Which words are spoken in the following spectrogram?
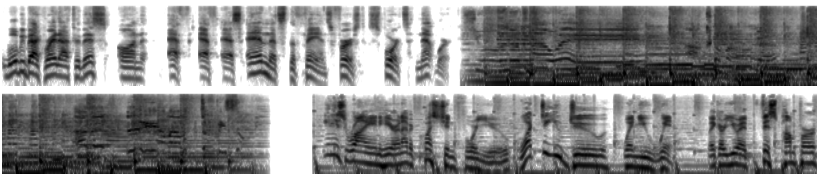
We'll be back right after this on FFSN. That's the Fans First Sports Network. It is Ryan here, and I have a question for you. What do you do when you win? Like, are you a fist pumper?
